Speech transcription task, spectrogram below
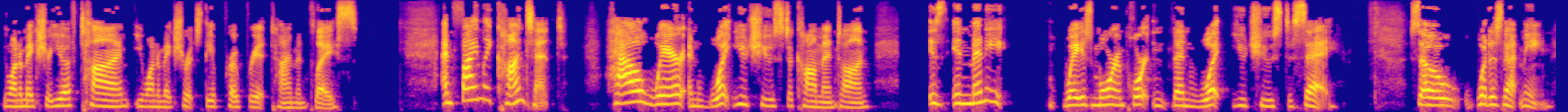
You want to make sure you have time you want to make sure it's the appropriate time and place. And finally content. How where and what you choose to comment on is in many ways more important than what you choose to say. So what does that mean?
